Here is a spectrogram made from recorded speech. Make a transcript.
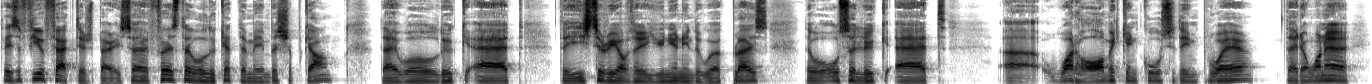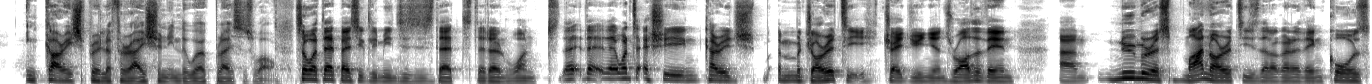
there's a few factors, Barry. So first, they will look at the membership count. They will look at the history of the union in the workplace. They will also look at uh, what harm it can cause to the employer. They don't want to encourage proliferation in the workplace as well. So what that basically means is, is that they don't want they, they, they want to actually encourage a majority trade unions rather than um, numerous minorities that are going to then cause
